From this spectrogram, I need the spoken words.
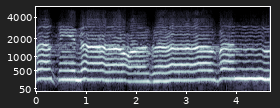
فقنا عذاب النار.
